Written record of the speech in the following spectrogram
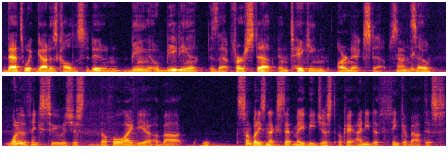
that's what God has called us to do, and being obedient is that first step in taking our next steps. And, and so, one of the things too is just the whole idea about somebody's next step may be just okay. I need to think about this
